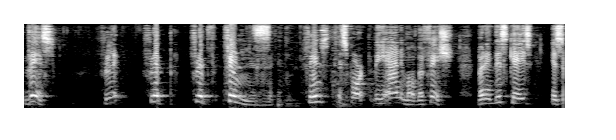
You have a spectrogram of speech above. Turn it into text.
this. Flip flip flip fins. Fins is for the animal, the fish. But in this case, it's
